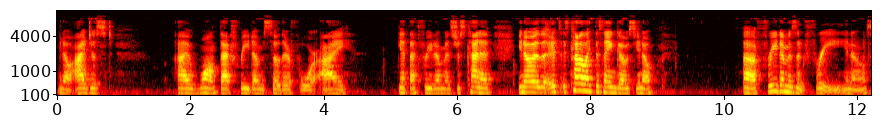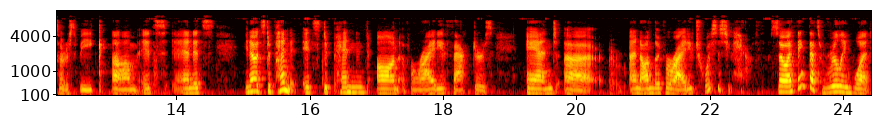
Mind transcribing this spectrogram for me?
you know, I just I want that freedom, so therefore I get that freedom. It's just kind of, you know, it's, it's kind of like the saying goes, you know, uh, freedom isn't free, you know, so to speak. Um, it's, and it's, you know, it's dependent. It's dependent on a variety of factors and, uh, and on the variety of choices you have. So I think that's really what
